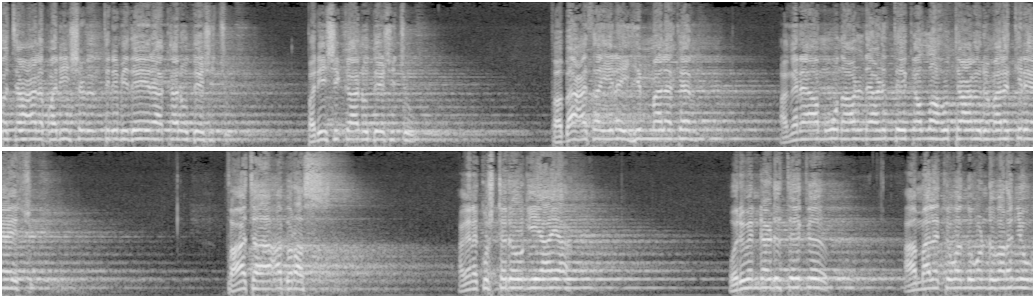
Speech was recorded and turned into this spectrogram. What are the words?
വച്ചാല പരീക്ഷണത്തിന് വിധേയരാക്കാൻ ഉദ്ദേശിച്ചു പരീക്ഷിക്കാൻ ഉദ്ദേശിച്ചു. അങ്ങനെ ആ മൂന്നാളുടെ അടുത്തേക്ക് അള്ളാഹു താല ഒരു മലക്കിനെ അയച്ചു. ഫാറ്റ അബ്രസ്. അങ്ങനെ കുഷ്ഠരോഗിയായ ഒരുവന്റെ അടുത്തേക്ക് ആ മലക്ക് വന്നുകൊണ്ട് പറഞ്ഞു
